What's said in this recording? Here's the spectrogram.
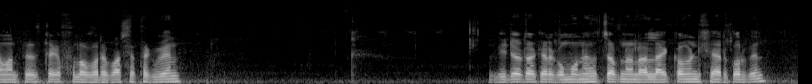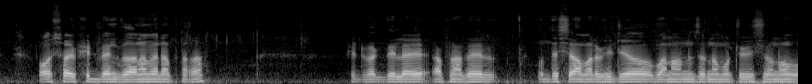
আমার পেজটাকে ফলো করে পাশে থাকবেন। ভিডিওটা কীরকম মনে হচ্ছে আপনারা লাইক কমেন্ট শেয়ার করবেন। অবশ্যই ফিডব্যাক জানাবেন আপনারা। ফিডব্যাক দিলে আপনাদের উদ্দেশ্যে আমার ভিডিও বানানোর জন্য মোটিভেশন হব।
